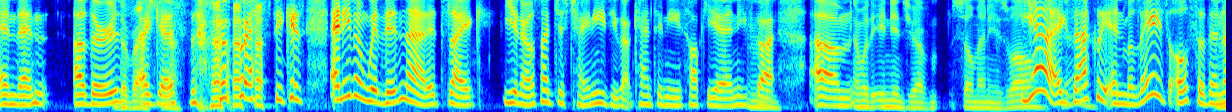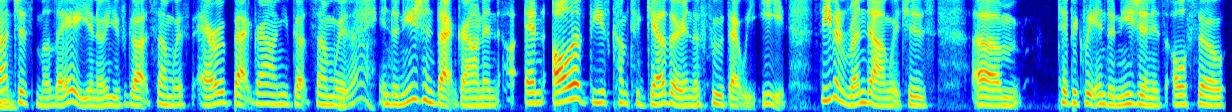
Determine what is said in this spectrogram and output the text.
and then others, The I rest, guess, the rest. Because, and even within that, it's like, you know, it's not just Chinese. You've got Cantonese, Hokkien, you've got um, And with the Indians, you have so many as well. yeah, exactly. And Malays also, they're not just Malay. You know, you've got some with Arab background, you've got some with Yeah. Indonesian background, and and all of these come together in the food that we eat. So even rendang, which is um, typically Indonesian, is also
